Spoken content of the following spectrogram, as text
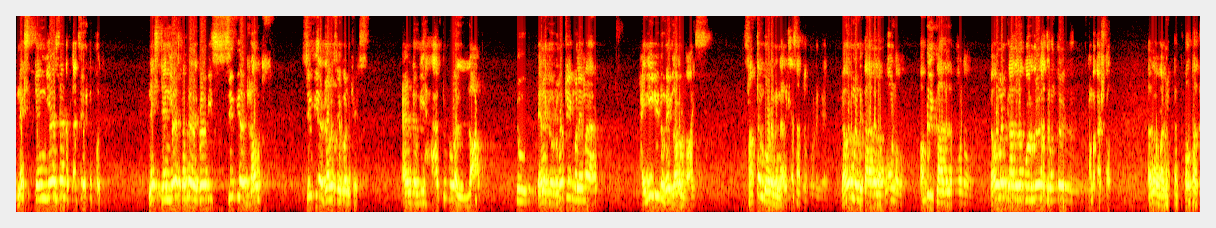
Next 10 years, then the floods இருக்க போகுது. Next 10 years, அப்புறம் there are going to be severe droughts. Severe droughts you're going to face. And uh, we have to do a lot to, எனக்கு ரோட்டரி மூலயமா I need you to make a lot of noise. சத்தம் போடுங்க நிறைய சத்தம் போடுங்க கவர்மெண்ட் காதல போகணும் பப்ளிக் காதல போகணும் கவர்மெண்ட் காதல போறது அது வந்து ரொம்ப கஷ்டம். அதான் போகாத.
